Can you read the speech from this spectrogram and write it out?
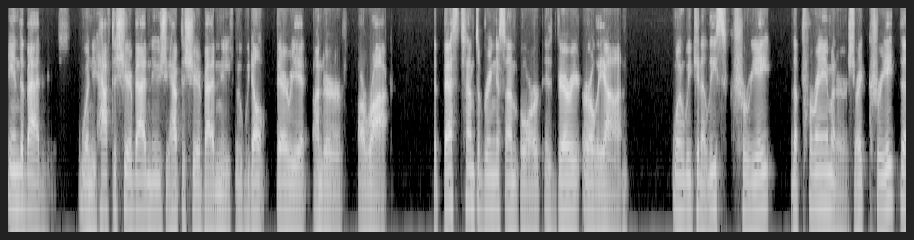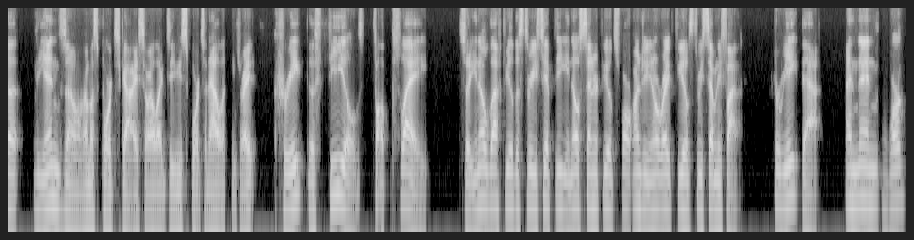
and the bad news. When you have to share bad news, you have to share bad news. We don't bury it under a rock. The best time to bring us on board is very early on when we can at least create the parameters, right? Create the the end zone. I'm a sports guy, so I like to use sports analogies, right? Create the fields of play. So you know left field is 350, you know center field's 400, you know right field's 375. Create that and then work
